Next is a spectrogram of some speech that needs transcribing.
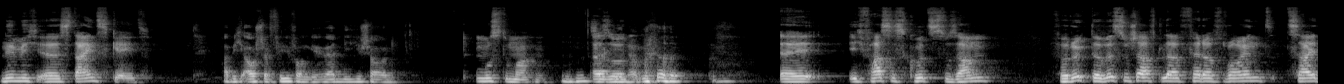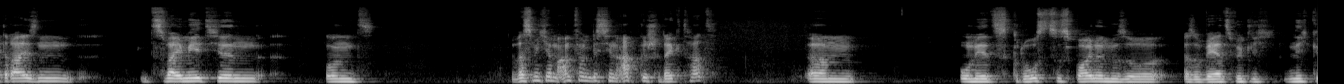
Nämlich äh, Steins Gate. Habe ich auch schon viel von gehört, nie geschaut. Musst du machen. Mhm, Also-. Äh, ich fasse es kurz zusammen. Verrückter Wissenschaftler, fetter Freund, Zeitreisen, zwei Mädchen und was mich am Anfang ein bisschen abgeschreckt hat, ähm, ohne jetzt groß zu spoilern, nur so, also wer jetzt wirklich nicht,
